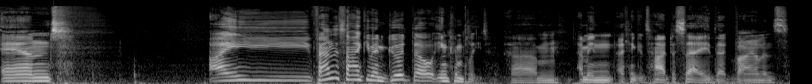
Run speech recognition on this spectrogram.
And I found this argument good, though incomplete. Um, I mean, I think it's hard to say that violence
